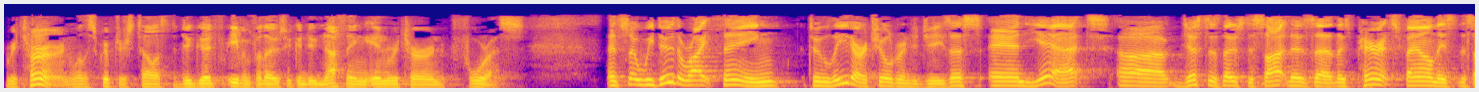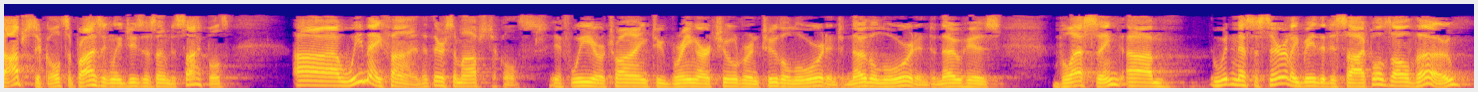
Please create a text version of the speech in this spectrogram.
return. Well, the scriptures tell us to do good even for those who can do nothing in return for us. And so we do the right thing to lead our children to Jesus, and yet, uh, just as those, those, uh, those parents found this, this obstacle, surprisingly, Jesus' own disciples, uh, we may find that there are some obstacles if we are trying to bring our children to the Lord and to know the Lord and to know His blessing. Um, it wouldn't necessarily be the disciples, although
